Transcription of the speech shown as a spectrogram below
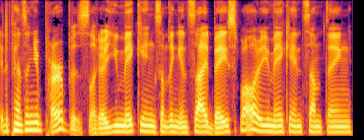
it depends on your purpose. Like, are you making something inside baseball? Or are you making something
